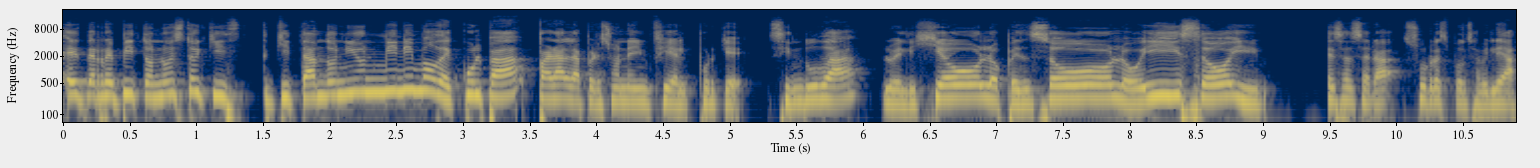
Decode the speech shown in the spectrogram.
eh, te repito, no estoy quitando ni un mínimo de culpa para la persona infiel, porque sin duda lo eligió, lo pensó, lo hizo y esa será su responsabilidad.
